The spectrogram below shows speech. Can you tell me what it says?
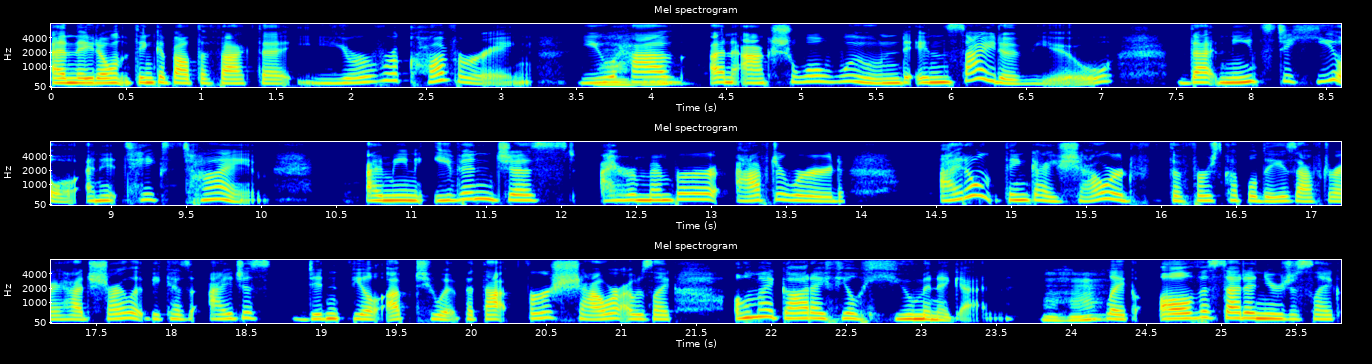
and they don't think about the fact that you're recovering. You Mhm. have an actual wound inside of you that needs to heal, and it takes time. I mean, even just, I remember afterward, I don't think I showered the first couple days after I had Charlotte because I just didn't feel up to it. But that first shower, I was like, oh my God, I feel human again Mm-hmm. like all of a sudden you're just like,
